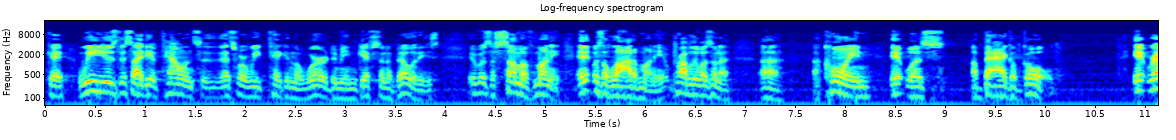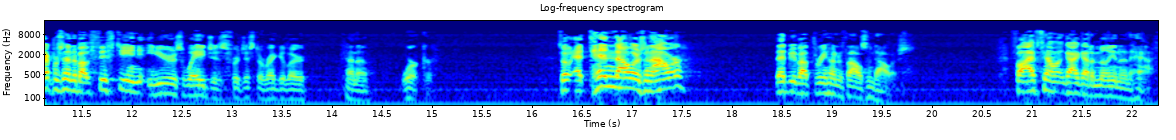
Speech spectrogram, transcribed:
Okay, we use this idea of talents. That's where we've taken the word to mean gifts and abilities. It was a sum of money, and it was a lot of money. It probably wasn't a, a, a coin. It was a bag of gold. It represented about 15 years' wages for just a regular kind of worker. So at $10 an hour, That'd be about $300,000. Five talent guy got a million and a half.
